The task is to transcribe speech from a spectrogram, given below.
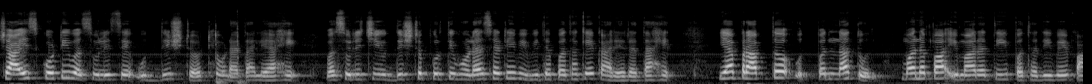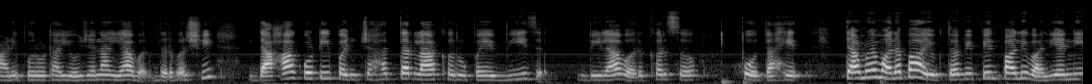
चाळीस कोटी वसुलीचे उद्दिष्ट ठेवण्यात आले आहे. वसुलीची उद्दिष्टपूर्ती होण्यासाठी विविध पथके कार्यरत आहेत. या प्राप्त उत्पन्नातून मनपा इमारती पथदिवे पाणी पुरवठा योजना यावर दरवर्षी दहा कोटी पंच्याहत्तर लाख रुपये वीज बिलावर खर्च होत आहेत. त्यामुळे मनपा आयुक्त विपिन पालिवाल यांनी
